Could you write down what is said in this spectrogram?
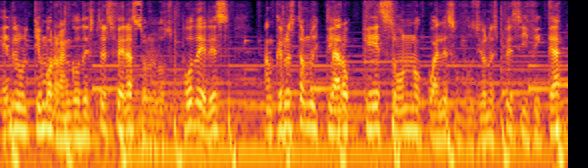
En el último rango de esta esfera son los poderes, aunque no está muy claro qué son o cuál es su función específica,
